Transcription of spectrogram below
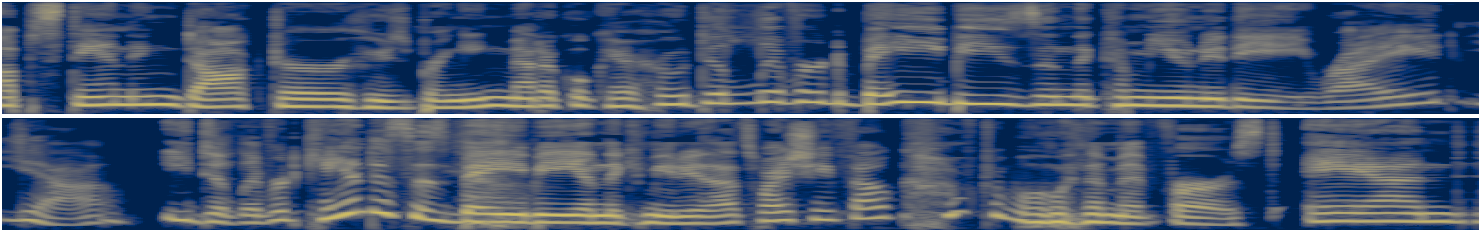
upstanding doctor who's bringing medical care who delivered babies in the community, right? Yeah. He delivered Candace's baby in the community. That's why she felt comfortable with him at first. And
